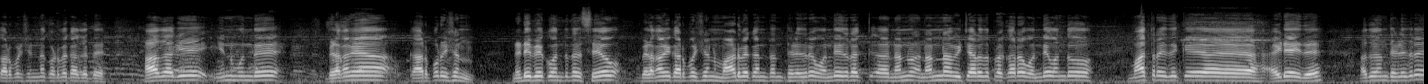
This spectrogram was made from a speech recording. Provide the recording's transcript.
ಕಾರ್ಪೊರೇಷನ್ನ ಕೊಡಬೇಕಾಗುತ್ತೆ. ಹಾಗಾಗಿ ಇನ್ನು ಮುಂದೆ ಬೆಳಗಾವಿಯ ಕಾರ್ಪೊರೇಷನ್ ನಡಿಬೇಕು ಅಂತಂದರೆ ಸೇವ್ ಬೆಳಗಾವಿ ಕಾರ್ಪೊರೇಷನ್ ಮಾಡಬೇಕಂತಂತ ಹೇಳಿದರೆ ಒಂದೇ ಇದರ ನನ್ನ ನನ್ನ ವಿಚಾರದ ಪ್ರಕಾರ ಒಂದೇ ಒಂದು ಮಾತ್ರ ಇದಕ್ಕೆ ಐಡಿಯಾ ಇದೆ. ಅದು ಅಂತ ಹೇಳಿದರೆ,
